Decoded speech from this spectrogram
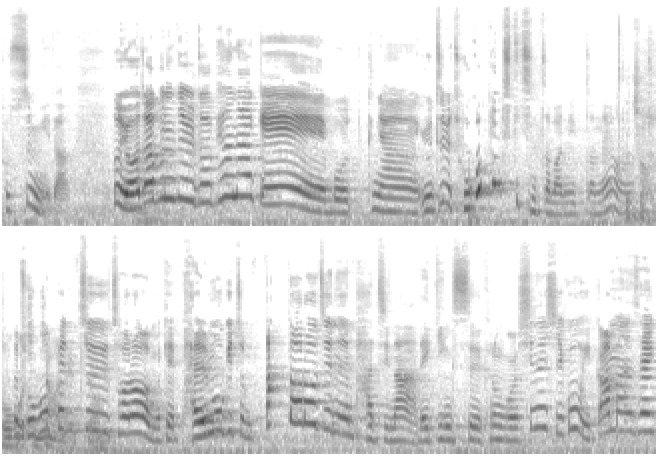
좋습니다. 또 여자분들도 편하게 뭐 그냥 요즘에 조거 팬츠도 진짜 많이 입잖아요. 그쵸. 그 조거 조거 진짜 많이 팬츠처럼 이렇게 발목이 좀 딱 떨어지는 바지나 레깅스 그런 걸 신으시고 이 까만색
